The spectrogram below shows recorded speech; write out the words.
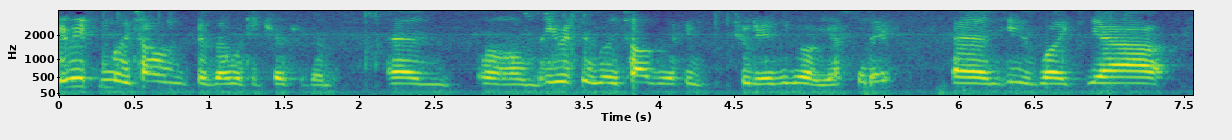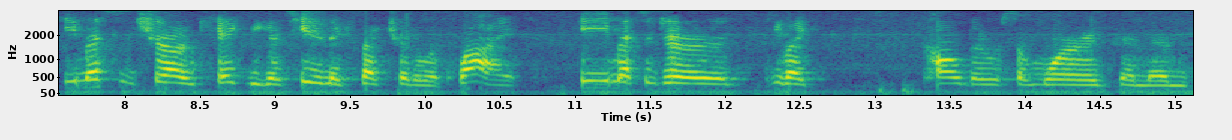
He recently told me because I went to church with him, and um, he recently told me I think two days ago or yesterday, and he's like, yeah, he messaged her on Kik because he didn't expect her to reply. He messaged her, he like called her some words, and then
